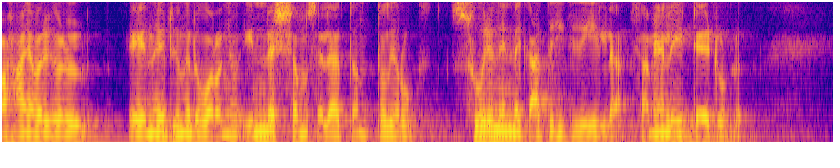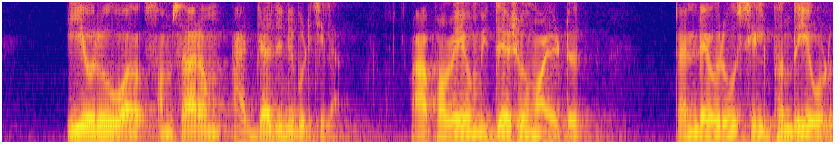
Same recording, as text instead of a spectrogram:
മഹാനവറുകൾ എഴുന്നേറ്റ് നിന്നിട്ട് പറഞ്ഞു ഇന്ന ശംസലാത്തൻ തതിറുക്ക് സൂര്യൻ നിന്നെ കാത്തിരിക്കുകയില്ല. സമയം ലേറ്റായിട്ടുണ്ട് ഈ ഒരു സംസാരം ഹജ്ജാജിന് പിടിച്ചില്ല. ആ പകയും വിദ്വേഷവുമായിട്ട് തന്റെ ഒരു സിൽബന്ധിയോട്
